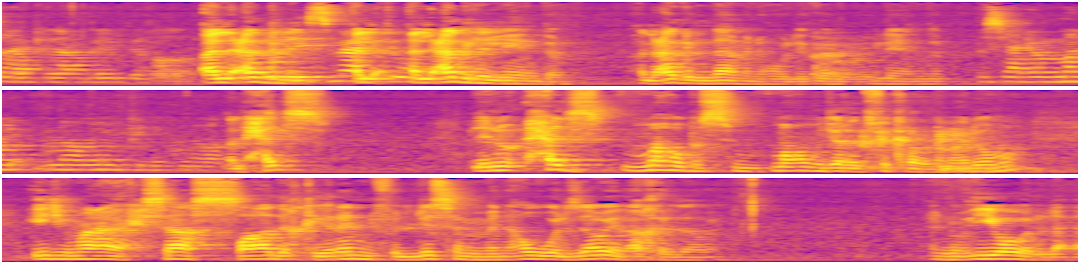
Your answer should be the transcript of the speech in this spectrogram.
طلع كلام قلبي غلط. العقل واللي سمعته. ال- العقل اللي يندم. العقل دائما هو اللي يقول اللي يندم. بس يعني ما, ما ممكن يكون غلط. الحدس لأنه الحدس ما هو بس ما هو مجرد فكرة ولا معلومة. يجي معه إحساس صادق يرن في الجسم من أول زاوية لآخر زاوية. إنه إيوه ولا لا؟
